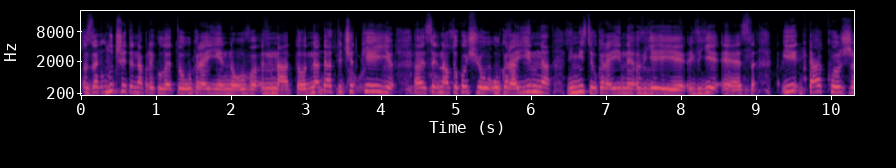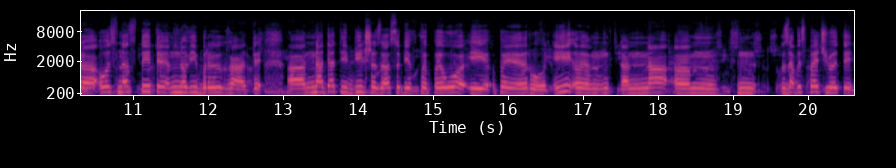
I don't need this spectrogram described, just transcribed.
залучити, наприклад, Україну в НАТО, надати чіткий е, сигнал того, що Україна в місті України в ЄС, і також е, оснастити нові бригади, е, надати більше засобів ППО і ПРО, і на забезпечувати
